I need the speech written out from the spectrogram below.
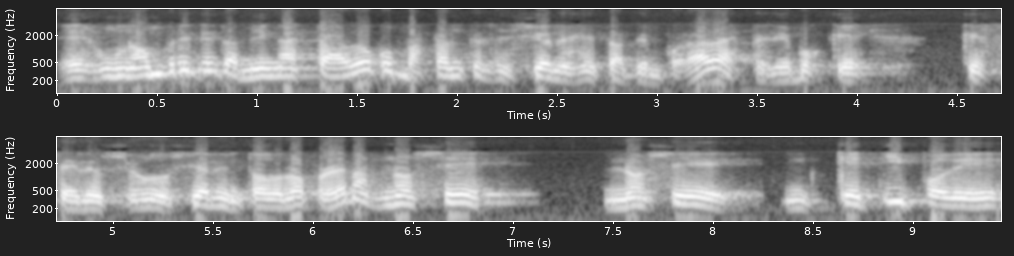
es un hombre que también ha estado con bastantes lesiones esta temporada. Esperemos que, que se le solucionen todos los problemas. No sé, no sé qué tipo de,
